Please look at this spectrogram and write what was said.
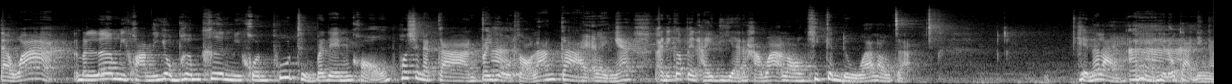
แต่ว่ามันเริ่มมีความนิยมเพิ่มขึ้น มีคนพูดถึงประเด็นของโภชนาการประโยชน์ต่อร่างกายอะไรเงี้ย อันนี้ก็เป็นไอเดียนะคะว่าลองคิดกันดูว่าเราจะ เห็นอะไรอ่าอ่าเห็นโอกาสยังไง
